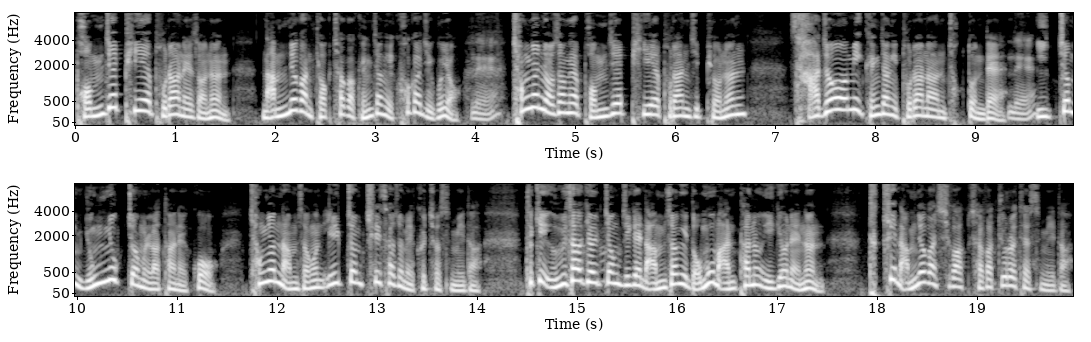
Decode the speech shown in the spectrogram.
범죄 피해 불안에서는 남녀 간 격차가 굉장히 커가지고요. 네. 청년 여성의 범죄 피해 불안 지표는 4점이 굉장히 불안한 척도인데 네. 2.66점을 나타냈고 청년 남성은 1.74점에 그쳤습니다. 특히 의사결정직에 남성이 너무 많다는 의견에는 특히 남녀 간 시각차가 뚜렷했습니다.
